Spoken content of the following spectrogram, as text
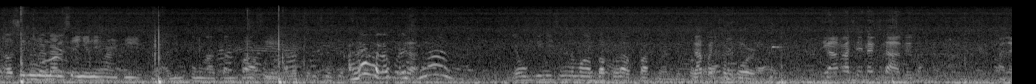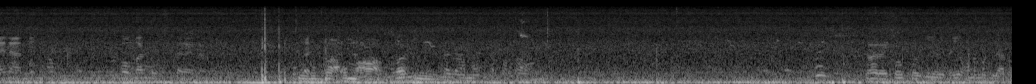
Oh, sino nanalo sa inyo ni Hardy? Alimpungatan pa ako. Ala, wala pa is na. Yung ginising ng mga bakla pa. nandun pa. Dapat support. Kaya kasi nagsabi ba? Kala namin. Comatose talaga. Tulog ba ako makakain? Sorry ko po. Ayoko na maglaro.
